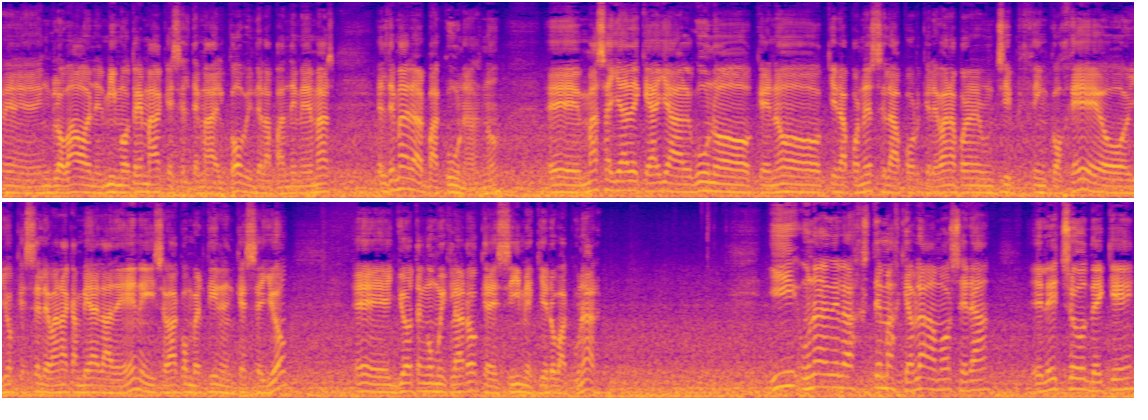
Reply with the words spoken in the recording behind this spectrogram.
eh, englobado en el mismo tema, que es el tema del COVID, de la pandemia y demás, el tema de las vacunas, ¿no? Eh, más allá de que haya alguno que no quiera ponérsela porque le van a poner un chip 5G o yo que sé, le van a cambiar el ADN y se va a convertir en qué sé yo, eh, yo tengo muy claro que sí me quiero vacunar. Y uno de los temas que hablábamos era el hecho de que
